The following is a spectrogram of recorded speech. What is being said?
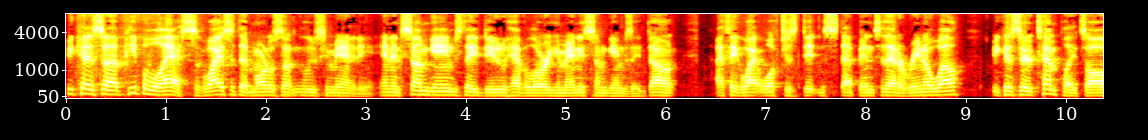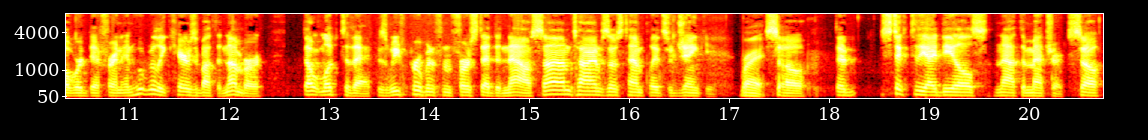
Because uh, people will ask, why is it that mortals don't lose humanity? And in some games they do have a lower humanity, some games they don't. I think White Wolf just didn't step into that arena well because their templates all were different. And who really cares about the number? Don't look to that because we've proven from First Ed to now sometimes those templates are janky. Right. So they stick to the ideals, not the metrics. So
